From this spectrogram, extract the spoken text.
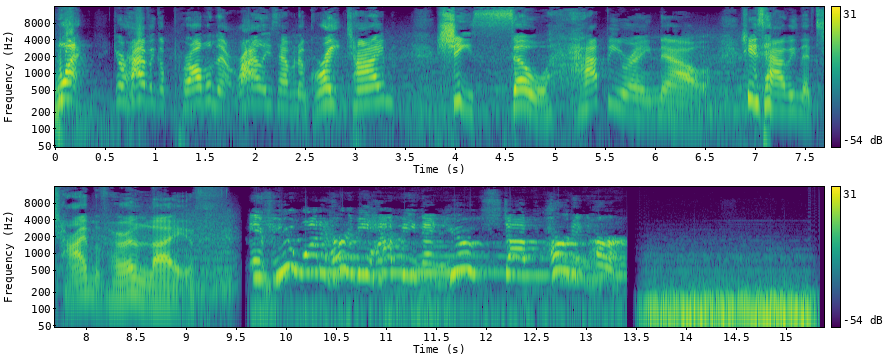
What? You're having a problem that Riley's having a great time? She's so happy right now. She's having the time of her life. If you want her to be happy, then you stop hurting her.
